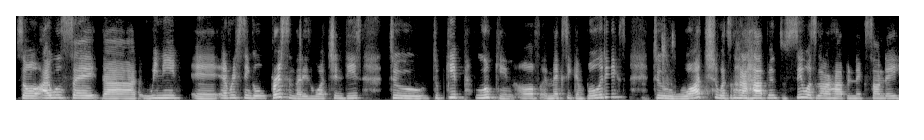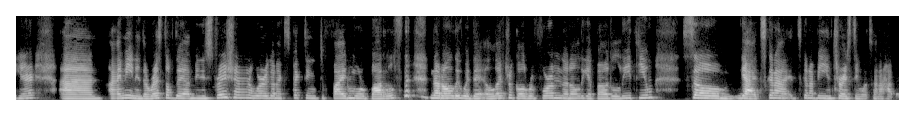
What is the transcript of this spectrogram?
So I will say that we need uh, every single person that is watching this to to keep looking of Mexican politics, to watch what's gonna happen, to see what's gonna happen next Sunday here. And I mean, in the rest of the administration, we're gonna expecting to fight more battles, not only with the electrical reform, not only about lithium. So yeah, it's gonna it's gonna be interesting what's gonna happen.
